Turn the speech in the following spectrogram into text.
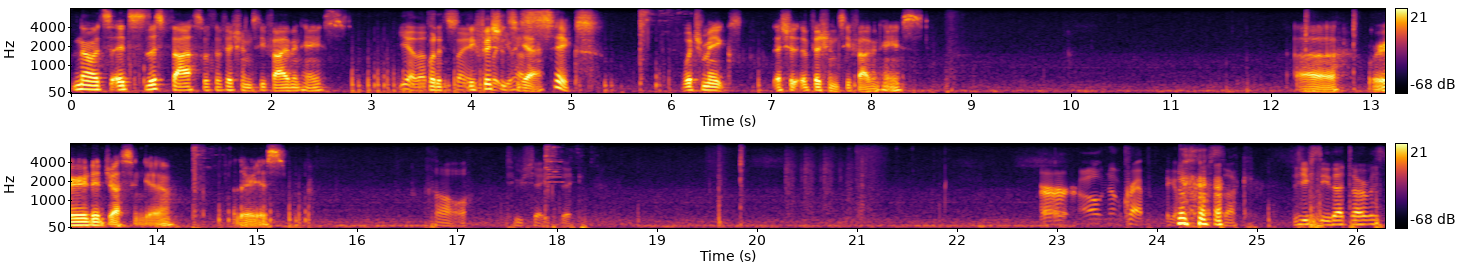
No, it's it's this fast with efficiency five and haste, Yeah, that's but what it's I'm but efficiency have- six. which makes efficiency five and haste. Uh, where did Justin go? Oh, there he is. Oh, touche stick. Err, oh no, crap! I got myself stuck. Did you see that, Tarvis?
